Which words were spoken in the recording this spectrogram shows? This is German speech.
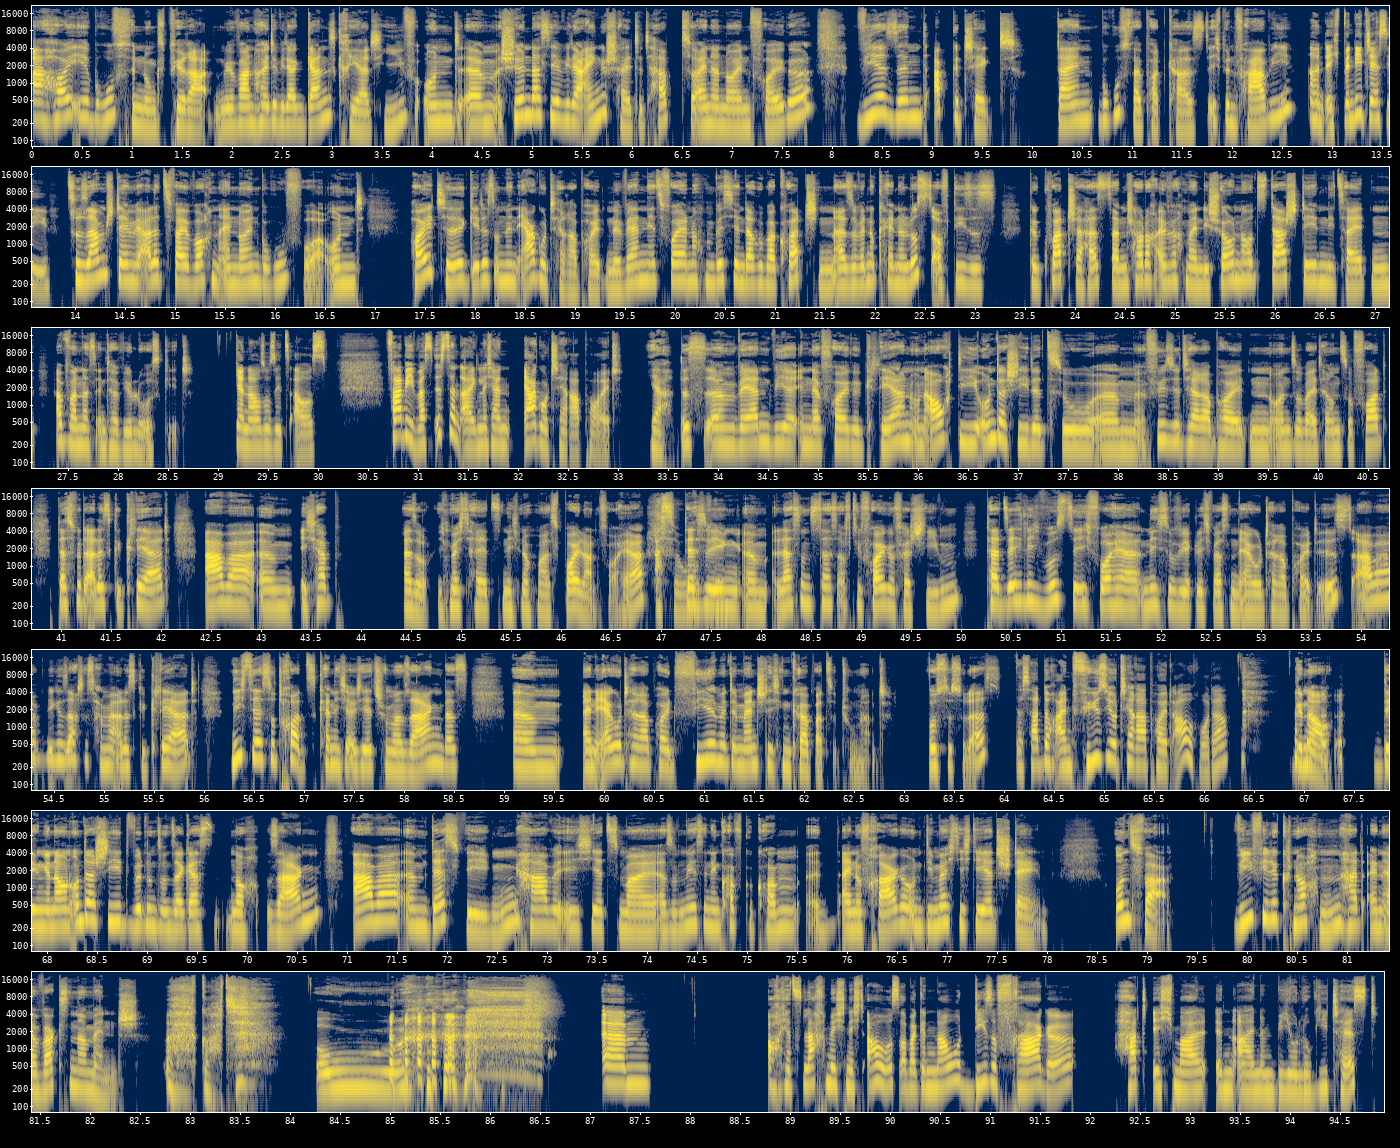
Ahoi, ihr Berufsfindungspiraten. Wir waren heute wieder ganz kreativ und ähm, schön, dass ihr wieder eingeschaltet habt zu einer neuen Folge. Wir sind abgecheckt. Dein Berufswahl-Podcast. Ich bin Fabi. Und ich bin die Jessie. Zusammen stellen wir alle zwei Wochen einen neuen Beruf vor. Und heute geht es um den Ergotherapeuten. Wir werden jetzt vorher noch ein bisschen darüber quatschen. Also, wenn du keine Lust auf dieses Gequatsche hast, dann schau doch einfach mal in die Show Notes. Da stehen die Zeiten, ab wann das Interview losgeht. Genau so sieht's aus. Fabi, was ist denn eigentlich ein Ergotherapeut? Ja, das ähm, werden wir in der Folge klären und auch die Unterschiede zu ähm, Physiotherapeuten und so weiter und so fort. Das wird alles geklärt. Aber ähm, ich habe also, ich möchte jetzt nicht nochmal spoilern vorher. Ach so. Deswegen okay. ähm, lass uns das auf die Folge verschieben. Tatsächlich wusste ich vorher nicht so wirklich, was ein Ergotherapeut ist. Aber wie gesagt, das haben wir alles geklärt. Nichtsdestotrotz kann ich euch jetzt schon mal sagen, dass ähm, ein Ergotherapeut viel mit dem menschlichen Körper zu tun hat. Wusstest du das? Das hat doch ein Physiotherapeut auch, oder? Genau. Den genauen Unterschied wird uns unser Gast noch sagen. Aber ähm, deswegen habe ich jetzt mal, also mir ist in den Kopf gekommen, äh, eine Frage und die möchte ich dir jetzt stellen. Und zwar, wie viele Knochen hat ein erwachsener Mensch? Ach Gott. Oh. ähm, ach, jetzt lach mich nicht aus, aber genau diese Frage hatte ich mal in einem Biologietest.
